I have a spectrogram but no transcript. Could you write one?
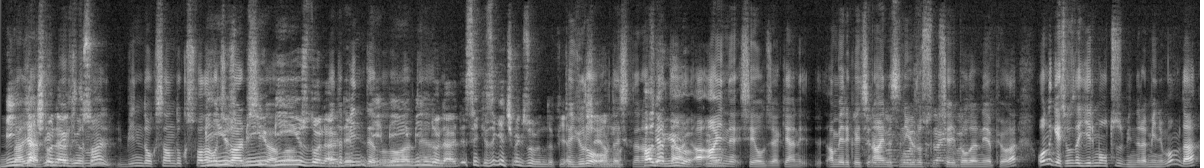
Bin Ben- kaç ya, dolar diyorsun? ihtimal 1099 falan o 1100, civar bir şey galiba. 1100 dolarda, Ya da 1000 de dolardı 1000 yani. dolarda 8'i geçmek zorunda fiyat. E, Euro Şey orada anlamında. açıklanan Pardon, fiyat da euro, a- euro. aynı şey olacak yani Amerika için Euro aynısını Porsche Euro'sun dizaynı şey var. dolarını yapıyorlar. Onu geç o da 20-30 bin lira minimum da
